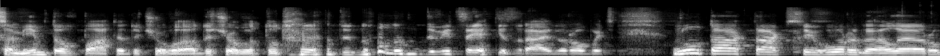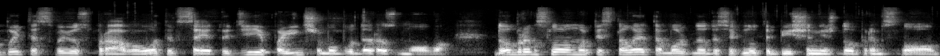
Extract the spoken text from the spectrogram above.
самим довбати. До чого? А до чого тут? Ну, ну, дивіться, як Ізраїль робить. Ну так, так, всі городи, але робити свою справу. От і все. І тоді по-іншому буде розмова. Добрим словом і пістолетом можна досягнути більше, ніж добрим словом.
